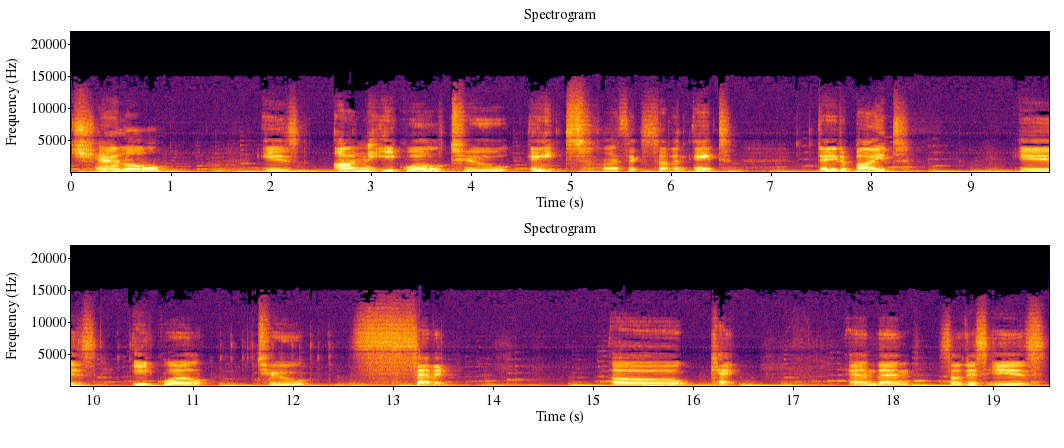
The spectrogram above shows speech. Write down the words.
channel is unequal to 8 6 7 8 data byte is equal to 7 okay and then so this is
